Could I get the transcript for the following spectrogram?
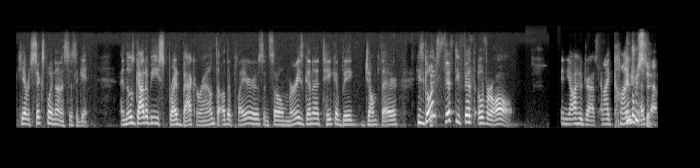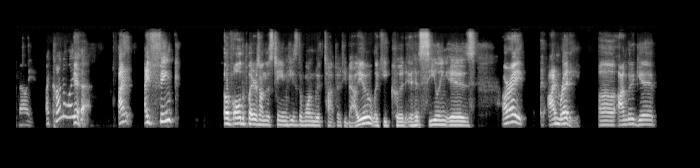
He averaged six point nine assists a game, and those got to be spread back around to other players. And so Murray's gonna take a big jump there. He's going fifty fifth overall in Yahoo drafts, and I kind of like that value. I kind of like Yeah. that. I I think of all the players on this team, he's the one with top 50 value. Like he could, his ceiling is all right, I'm ready. Uh, I'm gonna get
